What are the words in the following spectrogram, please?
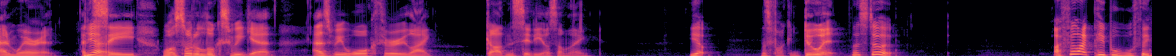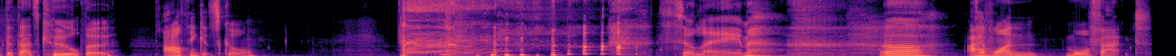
and wear it and Yeah. see what sort of looks we get as we walk through like Garden City or something? Yep, Let's fucking do it. let's do it. I feel like people will think that that's cool though. I'll think it's cool. so lame. Ah. I have one more fact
